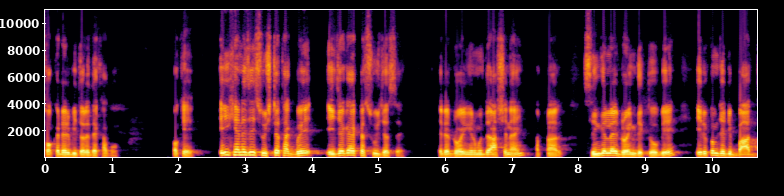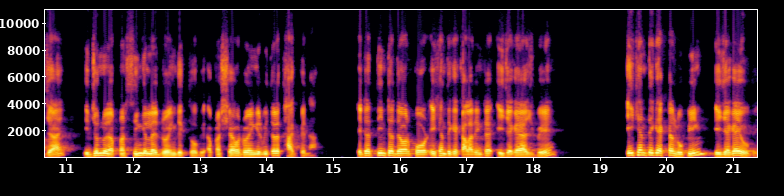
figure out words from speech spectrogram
সকেটের ভিতরে দেখাবো। ওকে এইখানে যে সুইচটা থাকবে, এই জায়গায় একটা সুইচ আছে। এটা ড্রয়িং এর মধ্যে আসে নাই, আপনার সিঙ্গেল লাইট ড্রয়িং দেখতে হবে। এরকম যেটি বাদ যায় এর জন্যই আপনার সিঙ্গেল লাইট ড্রয়িং দেখতে হবে। আপনার সেবা ড্রয়িং এর ভিতরে থাকবে না। এটা তিনটা দেওয়ার পর এখান থেকে কালারিংটা এই জায়গায় আসবে। এইখান থেকে একটা লুপিং এই জায়গায় হবে।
